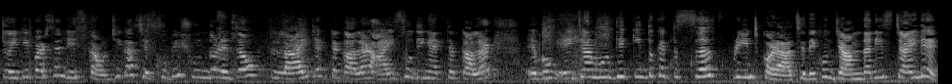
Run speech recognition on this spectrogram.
টোয়েন্টি পার্সেন্ট ডিসকাউন্ট ঠিক আছে? খুবই সুন্দর, এটাও লাইট একটা কালার আইসোদিং একটা কালার এবং এইটার মধ্যে কিন্তু একটা সেলফ প্রিন্ট করা আছে। দেখুন, জামদানি স্টাইলে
